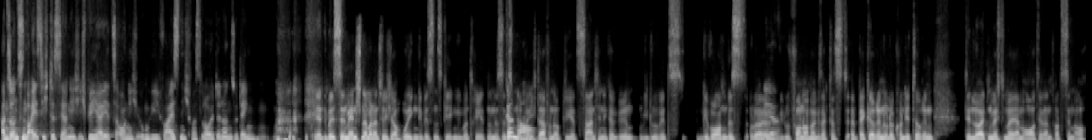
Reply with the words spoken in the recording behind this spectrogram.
Ansonsten weiß ich das ja nicht. Ich bin ja jetzt auch nicht irgendwie, ich weiß nicht, was Leute dann so denken. Ja, du willst den Menschen aber natürlich auch ruhigen Gewissens gegenübertreten. Und das ist jetzt genau. unabhängig davon, ob du jetzt Zahntechnikerin, wie du jetzt geworden bist, oder ja. wie du vorhin auch mal gesagt hast, äh, Bäckerin oder Konditorin. Den Leuten möchte man ja im Ort ja dann trotzdem auch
